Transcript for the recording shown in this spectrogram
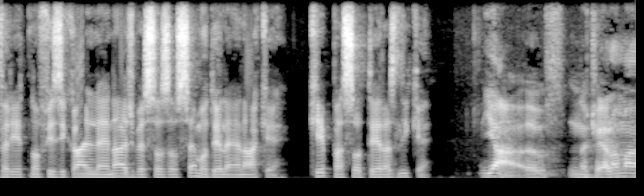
Verjetno fizikalne enačbe so za vse modele enake. Kje pa so te razlike? Ja, načeloma,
